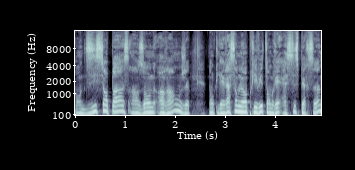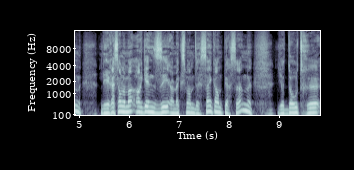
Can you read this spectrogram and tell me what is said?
On dit si on passe en zone orange, donc les rassemblements privés tomberaient à 6 personnes, les rassemblements organisés un maximum de 50 personnes. Il y a d'autres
